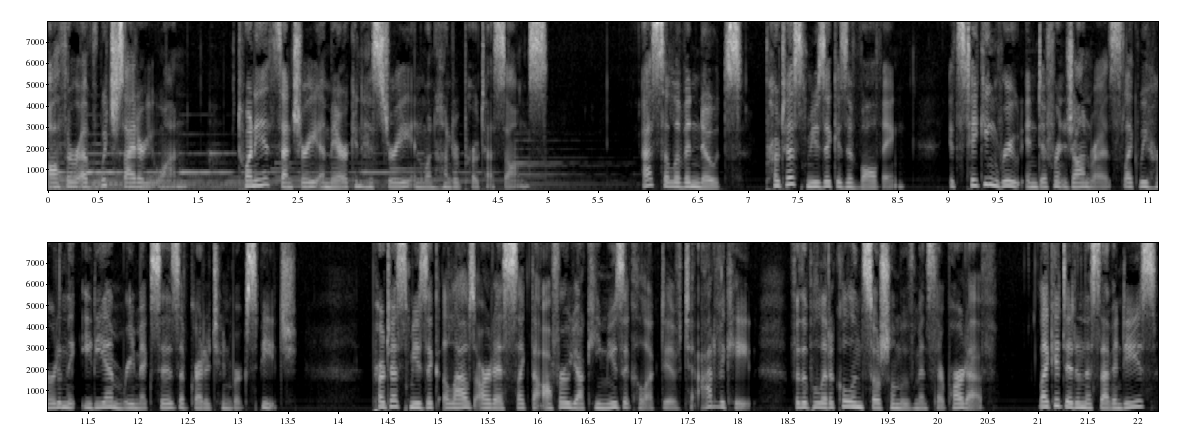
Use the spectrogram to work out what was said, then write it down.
author of Which Side Are You On? 20th Century American History in 100 Protest Songs. As Sullivan notes, protest music is evolving. It's taking root in different genres, like we heard in the EDM remixes of Greta Thunberg's speech. Protest music allows artists like the Afro Yaqui Music Collective to advocate for the political and social movements they're part of. Like it did in the 70s,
